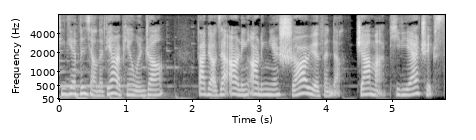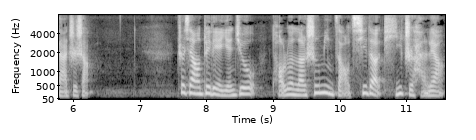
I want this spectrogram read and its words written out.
今天分享的第二篇文章发表在二零二零年十二月份的《JAMA Pediatrics》杂志上。这项队列研究讨论了生命早期的体脂含量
